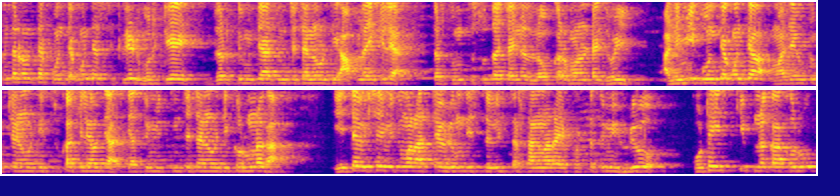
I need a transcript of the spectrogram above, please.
मित्रांनो त्या कोणत्या कोणत्या सिक्रेट गोष्टी आहेत? जर तुम्ही त्या तुमच्या चॅनलवरती अप्लाय केल्या तर तुमचं सुद्धा चॅनल लवकर मॉनिटाईज होईल. आणि मी कोणत्या कोणत्या माझ्या युट्यूब चॅनलवरती चुका केल्या होत्या त्या तुम्ही तुमच्या चॅनलवरती करू नका. याच्याविषयी मी तुम्हाला आजच्या व्हिडिओमध्ये सविस्तर सांगणार आहे. फक्त तुम्ही व्हिडिओ कुठेही स्किप नका करू.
